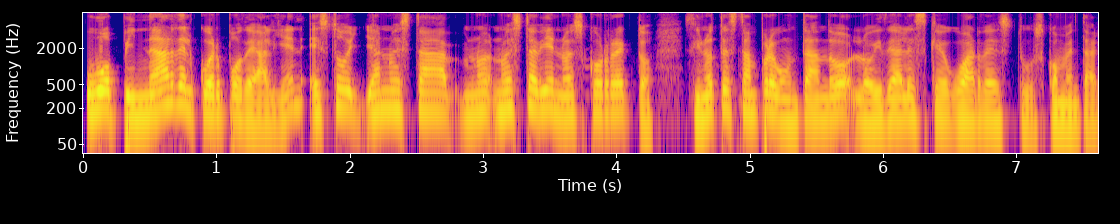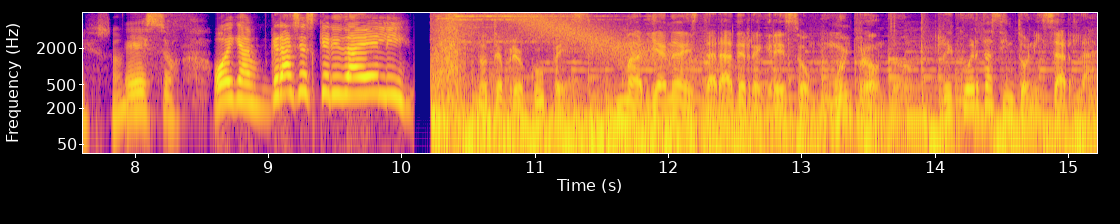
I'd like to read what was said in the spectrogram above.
u opinar del cuerpo de alguien, esto ya no está, no, no está bien, no es correcto. Si no te están preguntando, lo ideal es que guardes tus comentarios. ¿no? Eso. Oigan, gracias querida Eli. No te preocupes, Mariana estará de regreso muy pronto. Recuerda sintonizarla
